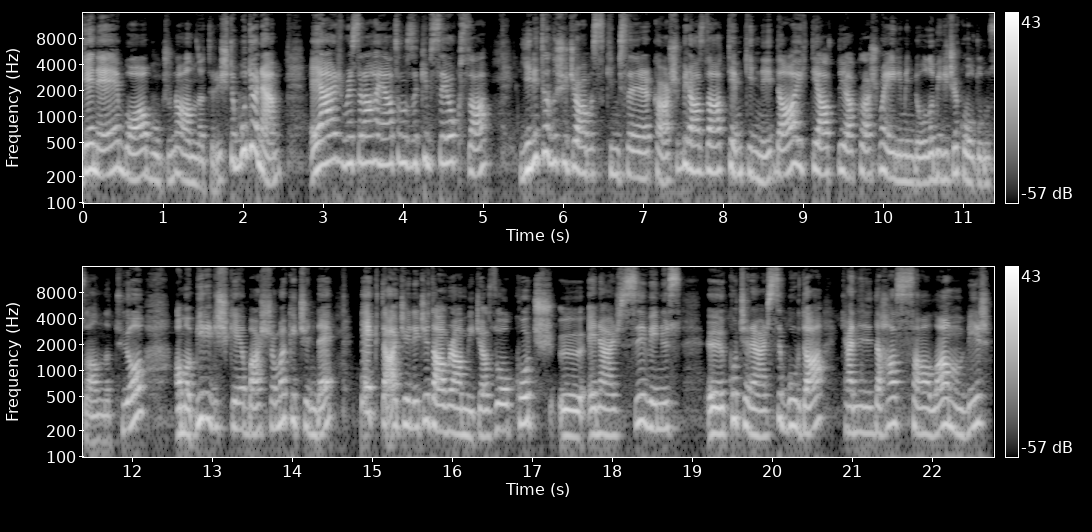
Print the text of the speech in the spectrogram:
gene boğa burcunu anlatır. İşte bu dönem eğer mesela hayatımızda kimse yoksa yeni tanışacağımız kimselere karşı biraz daha temkinli, daha ihtiyatlı yaklaşma eğiliminde olabilecek olduğumuzu anlatıyor. Ama bir ilişkiye başlamak için de pek de aceleci davranmayacağız. O koç e, enerjisi, Venüs e, koç enerjisi burada kendini daha sağlam bir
